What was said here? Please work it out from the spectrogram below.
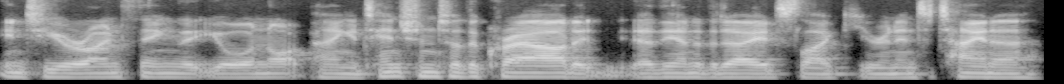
into your own thing that you're not paying attention to the crowd. It, at the end of the day, it's like you're an entertainer,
